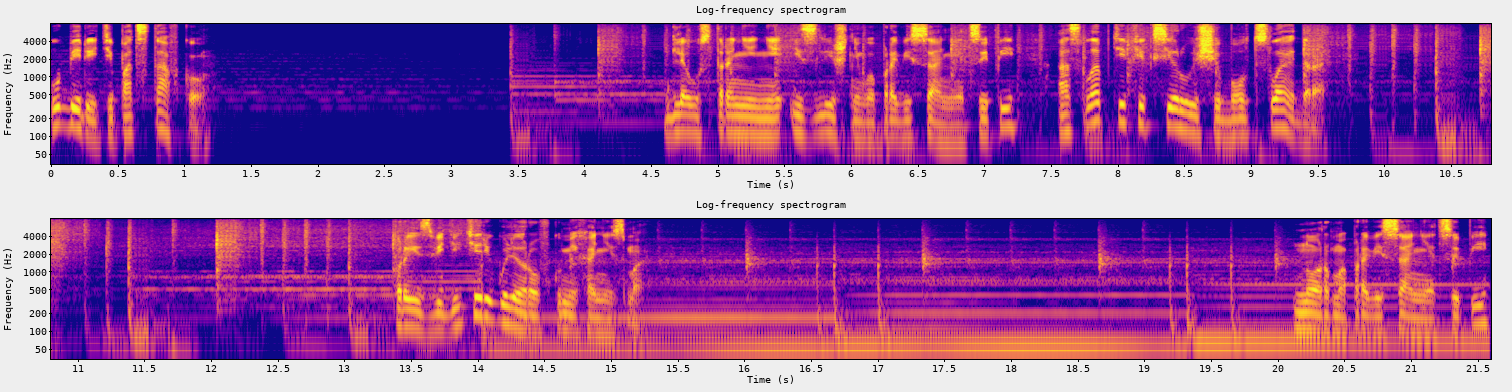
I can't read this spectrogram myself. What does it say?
Уберите подставку. Для устранения излишнего провисания цепи ослабьте фиксирующий болт слайдера. Произведите регулировку механизма. Норма провисания цепи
